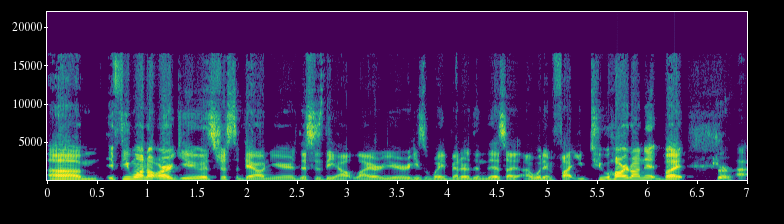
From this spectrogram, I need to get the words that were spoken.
Um, if you want to argue it's just a down year, this is the outlier year. He's way better than this. I, I wouldn't fight you too hard on it, but sure. I,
